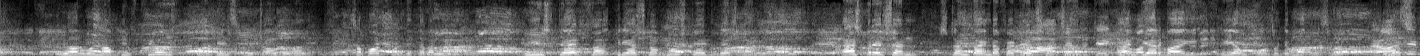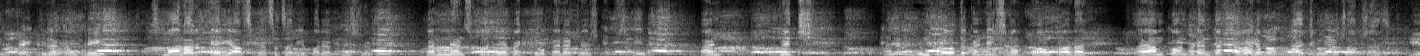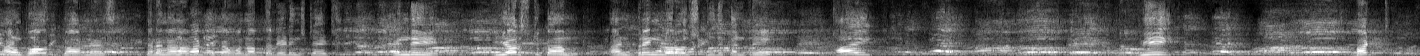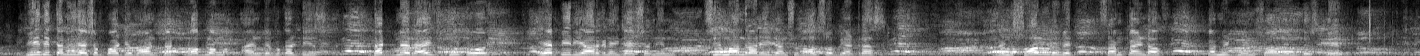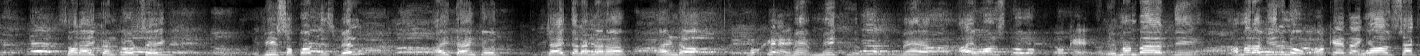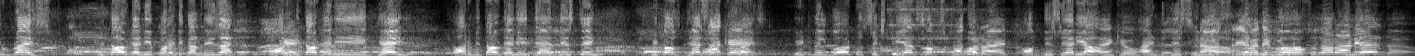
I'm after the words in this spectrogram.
We are one of the few parties which have given support for the Telangana. We state the uh, creation of new state based on regional aspiration, strengthen the federal I asked him structure and thereby reinforce the democracy in asked him to take a, in a country. Smaller areas necessary for administrative convenience for the effective penetration of schemes and which improve the condition of ground downtrodden. I am confident that available natural resources and good governance, Telangana will become one of the leading states in the years to come and bring laurels to the country. I, we, but we the Telugu party want that problem and difficulties that may rise due to AP reorganization in Seemandhra region should also be addressed and solved with some kind of commitment shown in this bill. Sir, I conclude saying we support this bill. I thank you, Jai Telangana, and uh, Okay. may, make, may, I want to Okay. remember the Amara Veerulu Okay, thank who you. was sacrificed without any political reason or Okay. without any gain or without any uh, this thing because they sacrificed. It will go to 60 years of struggle right. of this area Thank you. and this Now, uh, Srimati will go in their, uh,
